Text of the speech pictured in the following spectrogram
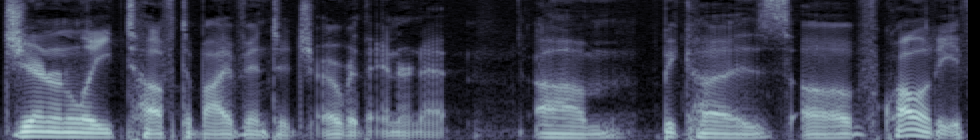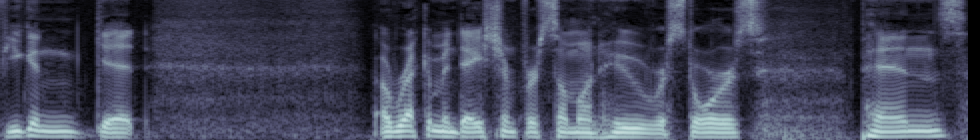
generally tough to buy vintage over the internet um, because of quality. If you can get a recommendation for someone who restores pens,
